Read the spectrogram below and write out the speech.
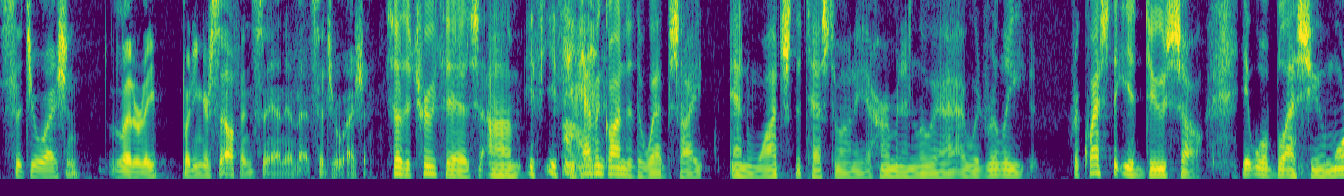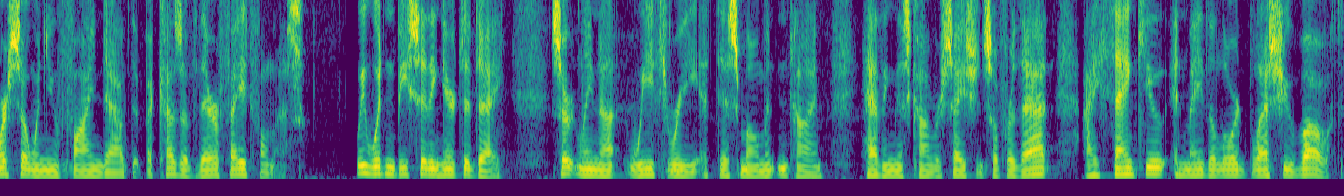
situation? Literally putting yourself in sin in that situation. So the truth is, um, if, if you haven't gone to the website and watched the testimony of Herman and Louie, I would really request that you do so. It will bless you more so when you find out that because of their faithfulness, we wouldn't be sitting here today. Certainly not we three at this moment in time having this conversation. So for that, I thank you and may the Lord bless you both.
